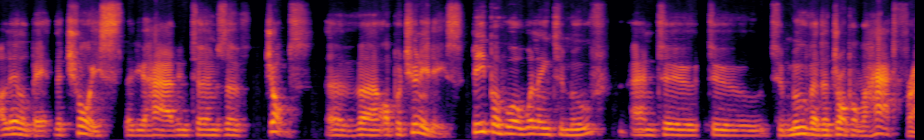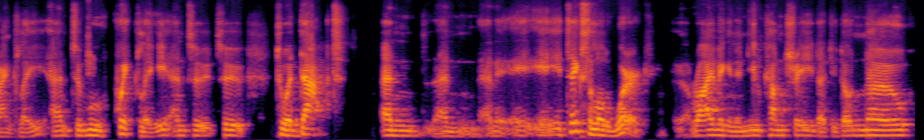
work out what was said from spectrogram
a little bit the choice that you have in terms of jobs of uh, opportunities. People who are willing to move and to to to move at the drop of a hat frankly and to move quickly and to to to adapt and and and it, it, takes a lot of work arriving in a new country that you don't know.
